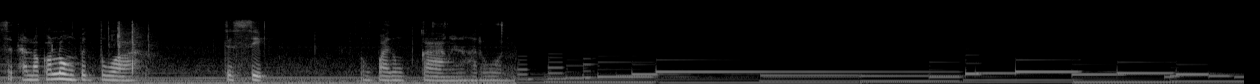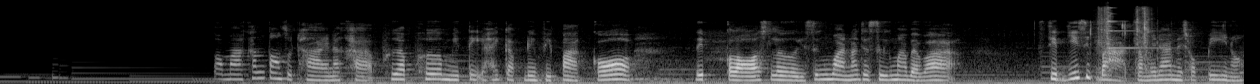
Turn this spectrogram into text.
เสร็จแล้วเราก็ลงเป็นตัว 70 ลงไปตรงกลางเลยนะคะทุกคน ต่อมาขั้นตอนสุดท้ายนะคะ เพื่อเพิ่มมิติให้กับริมฝีปากก็ลิปกลอสเลย ซึ่งวานน่าจะซื้อมาแบบว่า 10-20 บาทจำไม่ได้ในช้อปปีเนาะ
